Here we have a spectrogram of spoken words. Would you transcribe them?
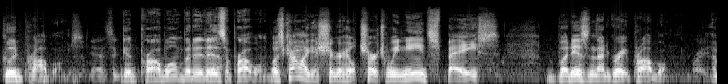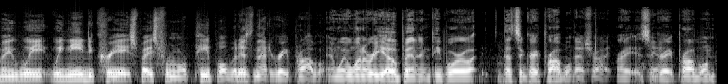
good problems. Yeah, it's a good problem, but it is a problem. Well, it's kind of like a Sugar Hill Church. We need space, but isn't that a great problem? Right. I mean, we, we need to create space for more people, but isn't that a great problem? and we want to reopen and people are like that's a great problem That's right. right it's a great problem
